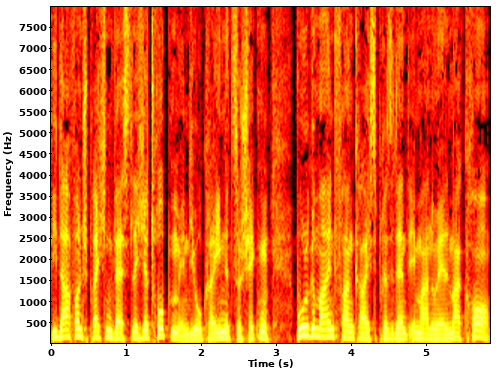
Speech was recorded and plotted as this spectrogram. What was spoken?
die davon sprechen, westliche Truppen in die Ukraine zu schicken, wohlgemeint Frankreichs Präsident Emmanuel Macron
